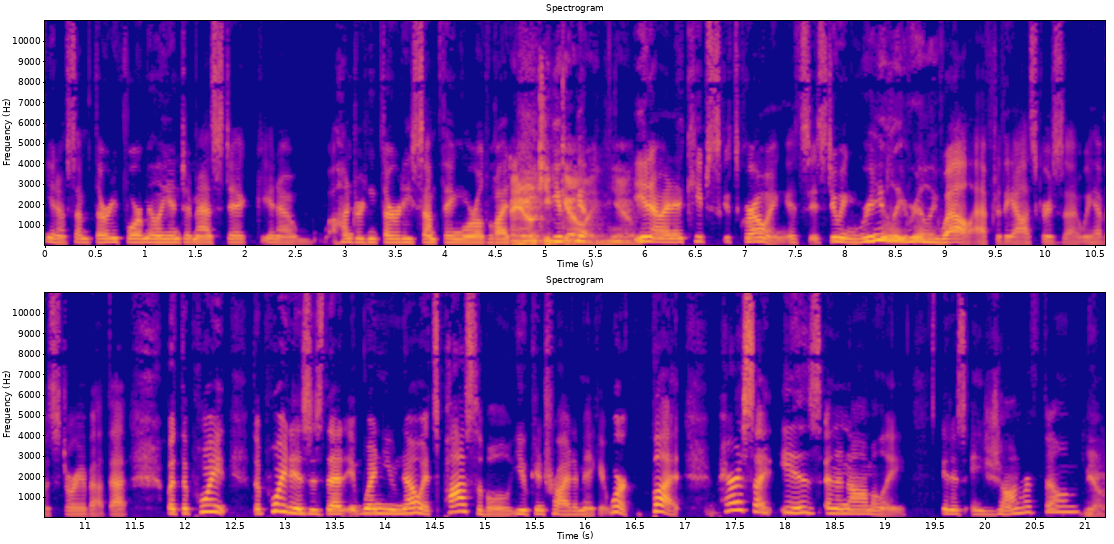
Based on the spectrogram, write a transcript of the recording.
you know, some 34 million domestic, you know, 130 something worldwide. And it'll keep You- going. You know. You know, and it keeps it's growing. It's it's doing really really well after the Oscars. Uh, we have a story about that. But the point the point is is that it, when you know it's possible, you can try to make it work. But Parasite is an anomaly. It is a genre film. Yeah.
